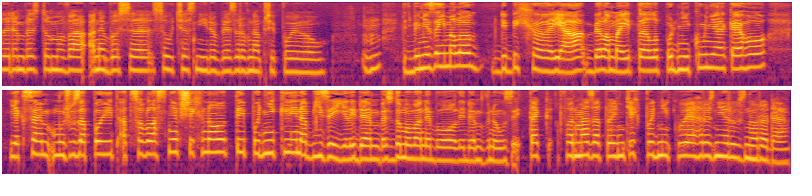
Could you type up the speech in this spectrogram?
lidem bez domova, anebo se v současné době zrovna připojují mhm. Teď by mě zajímalo, kdybych eh, já byla majitel podniku nějakého, jak se můžu zapojit a co vlastně všechno ty podniky nabízejí lidem bez domova nebo lidem v nouzi. Tak forma zapojení těch podniků je hrozně různorodá.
